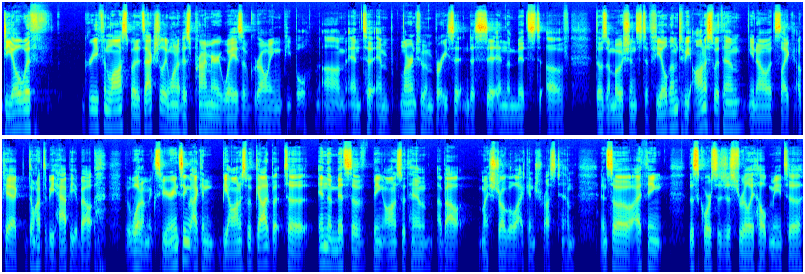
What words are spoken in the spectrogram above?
deal with grief and loss, but it's actually one of his primary ways of growing people um, and to em- learn to embrace it and to sit in the midst of those emotions, to feel them, to be honest with him. You know, it's like, okay, I don't have to be happy about what I'm experiencing. I can be honest with God, but to, in the midst of being honest with him about my struggle, I can trust him. And so I think this course has just really helped me to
